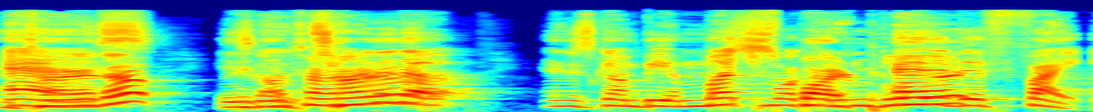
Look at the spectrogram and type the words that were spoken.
And ass. turn it up? He's, He's gonna, gonna turn, turn it up. up? and it's gonna be a much more Spartan blood? competitive fight.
